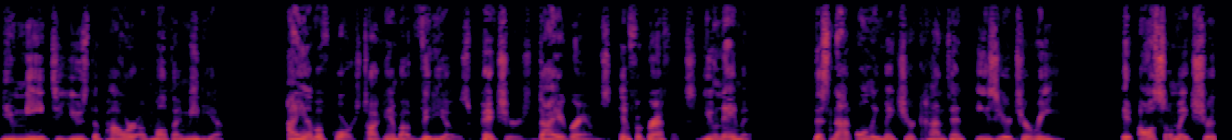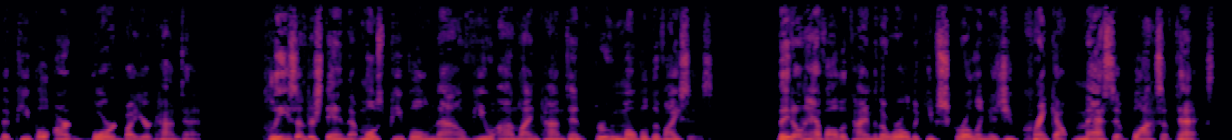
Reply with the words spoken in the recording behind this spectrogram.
you need to use the power of multimedia. I am, of course, talking about videos, pictures, diagrams, infographics, you name it. This not only makes your content easier to read, it also makes sure that people aren't bored by your content. Please understand that most people now view online content through mobile devices. They don't have all the time in the world to keep scrolling as you crank out massive blocks of text.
